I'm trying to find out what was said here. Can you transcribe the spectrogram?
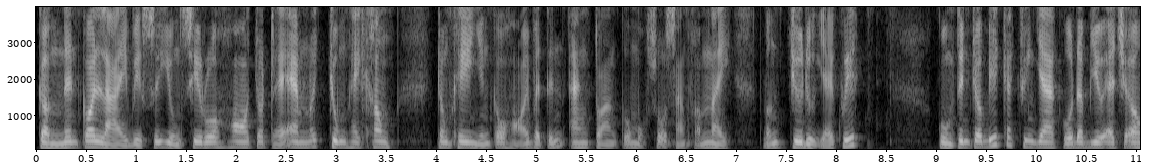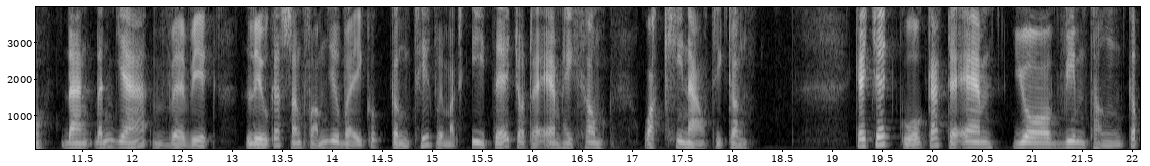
cần nên coi lại việc sử dụng siro ho cho trẻ em nói chung hay không, trong khi những câu hỏi về tính an toàn của một số sản phẩm này vẫn chưa được giải quyết. Nguồn tin cho biết các chuyên gia của WHO đang đánh giá về việc liệu các sản phẩm như vậy có cần thiết về mặt y tế cho trẻ em hay không, hoặc khi nào thì cần. Cái chết của các trẻ em do viêm thận cấp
